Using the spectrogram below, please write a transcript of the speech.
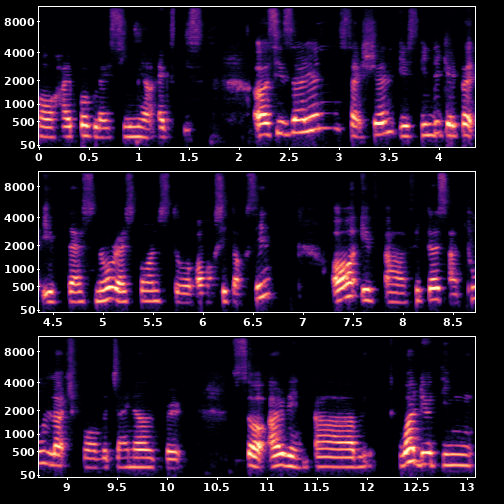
or hypoglycemia exists. A cesarean section is indicated if there's no response to oxytocin or if uh, fetus are too large for vaginal birth. So Arvin, um, what do you think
